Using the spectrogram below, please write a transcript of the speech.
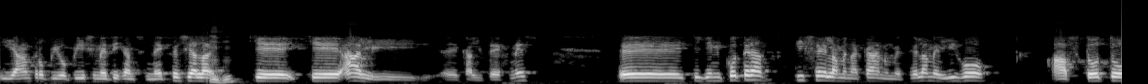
οι άνθρωποι οι οποίοι συμμετείχαν στην έκθεση, και, και άλλοι ε, καλλιτέχνες. Ε, και γενικότερα τι θέλαμε να κάνουμε. Θέλαμε λίγο αυτό το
